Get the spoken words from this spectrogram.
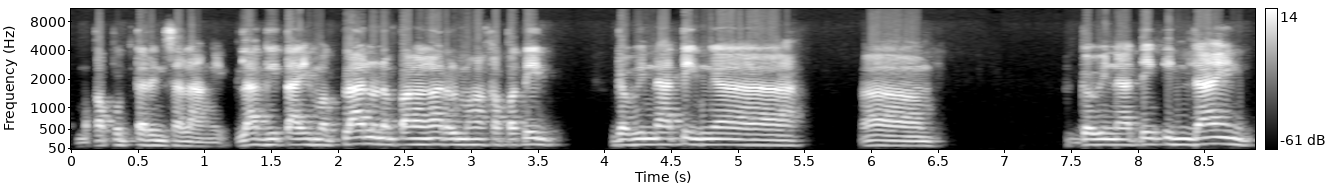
Makapunta rin sa langit. Lagi tayong magplano ng pangangaral mga kapatid. Gawin nating ah, ah, gawin nating inline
